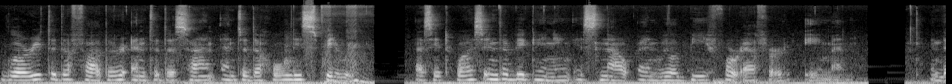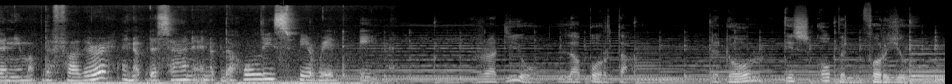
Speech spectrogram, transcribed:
Glory to the Father, and to the Son, and to the Holy Spirit, as it was in the beginning, is now, and will be forever. Amen. In the name of the Father, and of the Son, and of the Holy Spirit. Amen. Radio La Porta. The door is open for you.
